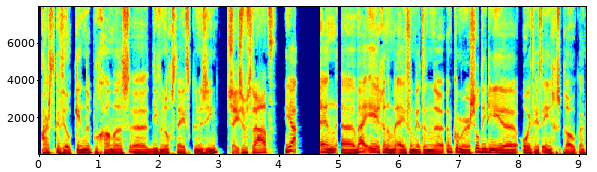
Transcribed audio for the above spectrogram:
hartstikke veel kinderprogramma's eh, die we nog steeds kunnen zien. Sesamstraat. Ja, en eh, wij eren hem even met een, eh, een commercial die hij eh, ooit heeft ingesproken.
